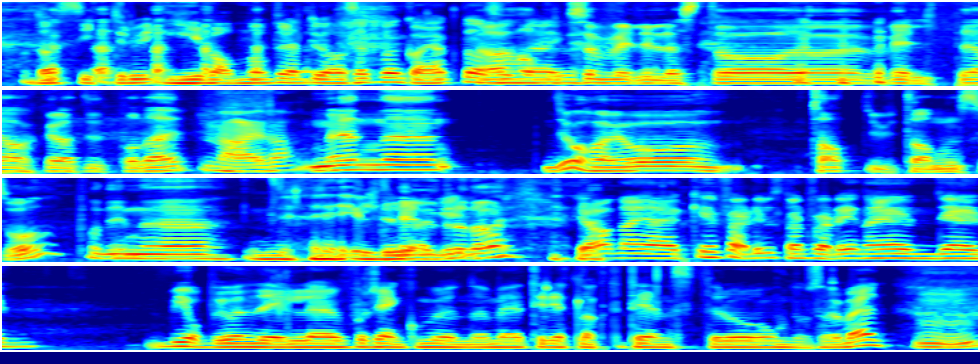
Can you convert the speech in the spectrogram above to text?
Da sitter du i vannet omtrent uansett på en kajakk. da, Jeg hadde ikke så veldig lyst til å velte akkurat utpå der. Nei da. Men eh, du har jo tatt utdannelse òg på dine eldre eldre dager. Ja, nei, jeg er ikke ferdig, snart ferdig. Nei, jeg, jobber jo en del eh, for Skien kommune med tilrettelagte tjenester og ungdomsarbeid. Mm.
